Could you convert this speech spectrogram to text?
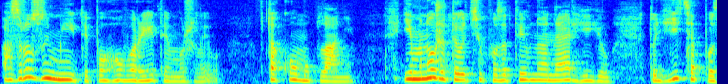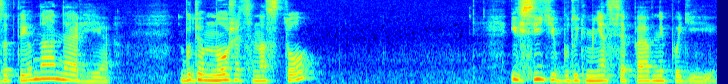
а зрозуміти, поговорити, можливо, в такому плані. І множити оцю позитивну енергію. Тоді ця позитивна енергія буде множитися на 100, і всі ті будуть мінятися певні події.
